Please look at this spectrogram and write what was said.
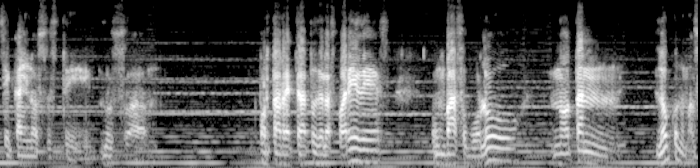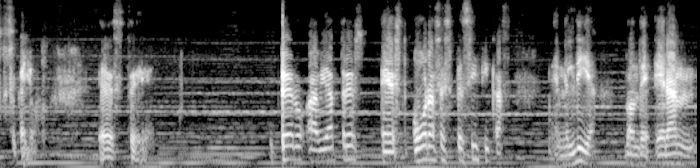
se caen los, este, los um, portarretratos de las paredes, un vaso voló, no tan loco nomás que se cayó. Este, pero había tres horas específicas en el día donde eran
